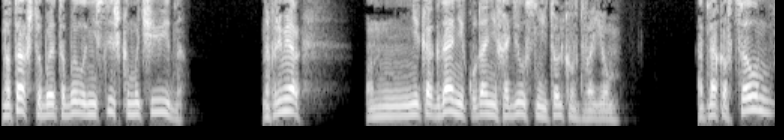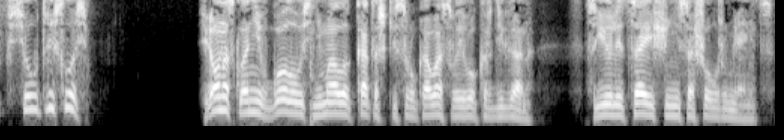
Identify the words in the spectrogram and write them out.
но так, чтобы это было не слишком очевидно. Например, он никогда никуда не ходил с ней только вдвоем. Однако в целом все утряслось. Фиона, склонив голову, снимала катышки с рукава своего кардигана. С ее лица еще не сошел румянец.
